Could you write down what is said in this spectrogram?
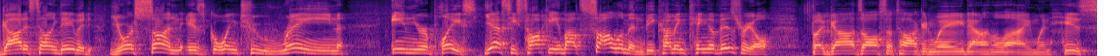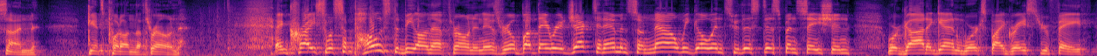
God is telling David, Your son is going to reign in your place. Yes, he's talking about Solomon becoming king of Israel, but God's also talking way down the line when his son gets put on the throne. And Christ was supposed to be on that throne in Israel, but they rejected him. And so now we go into this dispensation where God again works by grace through faith,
